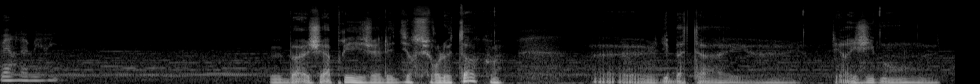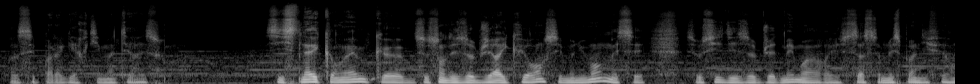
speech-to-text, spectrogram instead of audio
vers la mairie. Euh, bah, j'ai appris, j'allais dire, sur le tas, quoi. Euh, les batailles, euh, les régiments. c'est pas la guerre qui m'intéresse. Si ce n'est quand même que ce sont des objets récurrents, ces monuments, mais c'est aussi des objets de mémoire, et ça, ça me laisse pas indifférent.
